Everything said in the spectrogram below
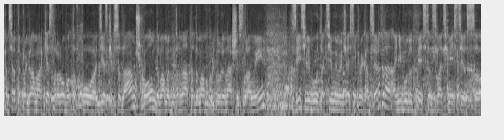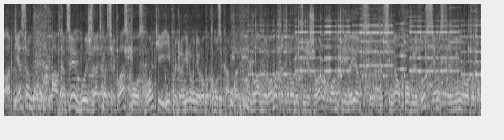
концертной программой «Оркестра роботов» по детским садам, школам, домам интерната, домам культуры нашей страны. Зрители будут активными участниками концерта, они будут петь и танцевать вместе с оркестром, а в конце их будет ждать мастер-класс по сборке и программированию робота-музыканта. Главный робот – это робот-дирижер, он передает э, сигнал по Bluetooth всем остальным роботам.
